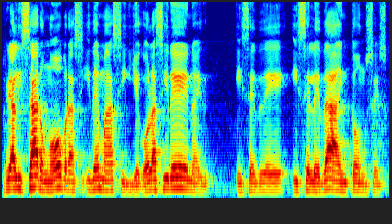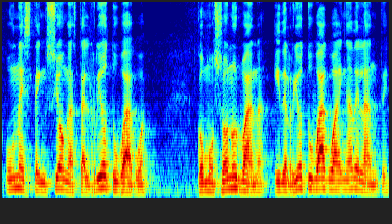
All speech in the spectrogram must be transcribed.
realizaron obras y demás, y llegó la sirena y y se, y se le da entonces una extensión hasta el río Tubagua como zona urbana y del río Tubagua en adelante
